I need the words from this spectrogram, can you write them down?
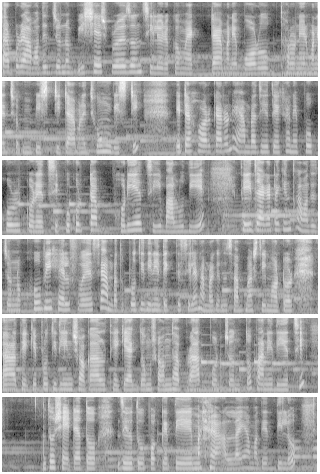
তারপরে আমাদের জন্য বিশেষ প্রয়োজন ছিল এরকম একটা মানে বড় ধরনের মানে ঝুম বৃষ্টিটা মানে ঝুম বৃষ্টি, এটা হওয়ার কারণে আমরা যেহেতু এখানে পুকুর করেছি, পুকুরটা ভরিয়েছি বালু দিয়ে, তো এই জায়গাটা কিন্তু আমাদের জন্য খুবই হেল্প হয়েছে। আমরা তো প্রতিদিনই দেখতেছিলেন, আমরা কিন্তু সাবমার্সি মোটর থেকে প্রতিদিন সকাল থেকে একদম সন্ধ্যা রাত পর্যন্ত পানি দিয়েছি। তো সেটা তো যেহেতু প্রকৃতি মানে আল্লাহ আমাদের দিল,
